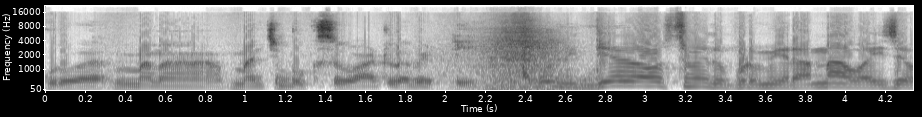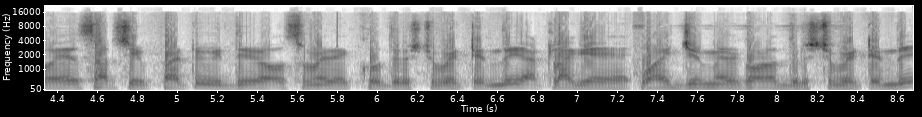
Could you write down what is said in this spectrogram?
గృహ మన మంచి బుక్స్ వాటిలో పెట్టి అంటే విద్యా వ్యవస్థ మీద ఇప్పుడు మీరు అన్న వైఎస్ వైఎస్ఆర్సీ పార్టీ విద్యా వ్యవస్థ మీద ఎక్కువ దృష్టి పెట్టింది. అట్లాగే వైద్యం మీద కూడా దృష్టి పెట్టింది.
